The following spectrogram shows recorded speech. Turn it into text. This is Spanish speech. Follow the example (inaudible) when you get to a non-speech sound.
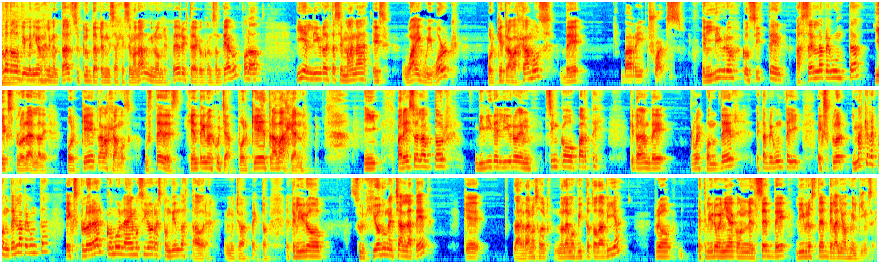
Hola a todos, bienvenidos a Elemental, su club de aprendizaje semanal. Mi nombre es Pedro y estoy acá con Santiago. Hola. Y el libro de esta semana es Why We Work, ¿Por qué trabajamos? de Barry Schwartz. El libro consiste en hacer la pregunta y explorarla de ¿por qué trabajamos? Ustedes, gente que nos escucha, ¿por qué trabajan? Y para eso el autor divide el libro en cinco partes que tratan de responder esta pregunta y explorar, y más que responder la pregunta, explorar cómo la hemos ido respondiendo hasta ahora, en muchos aspectos. Este libro surgió de una charla TED, que la verdad nosotros no la hemos visto todavía, pero este libro venía con el set de libros TED del año 2015.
